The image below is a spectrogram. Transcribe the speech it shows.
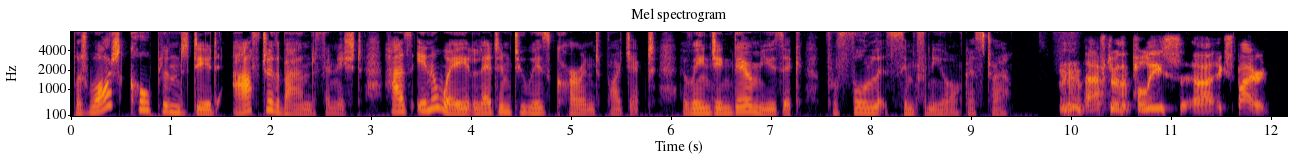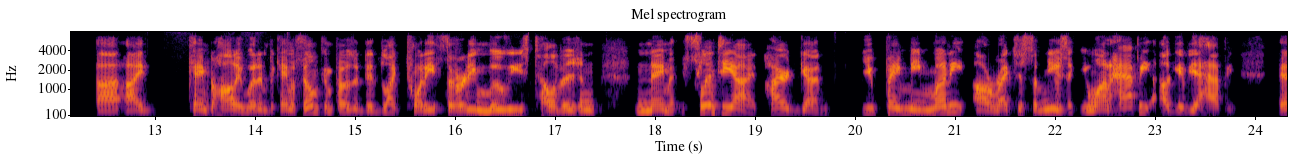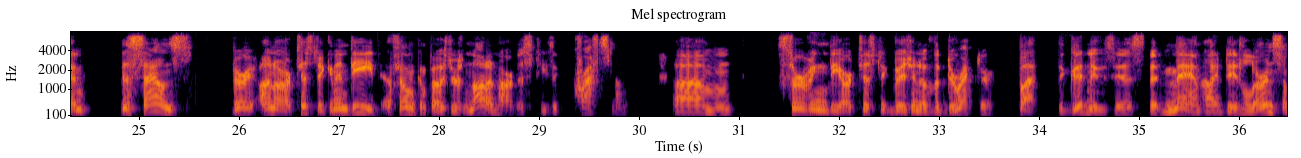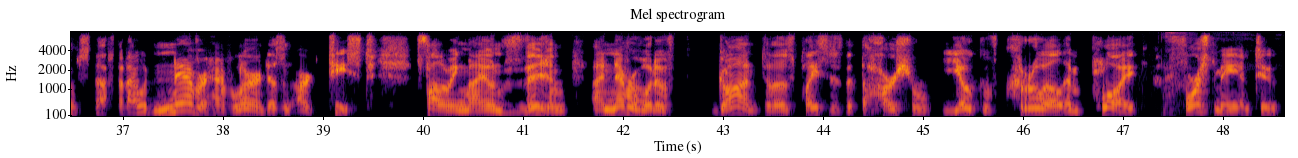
But what Copeland did after the band finished has, in a way, led him to his current project, arranging their music for full symphony orchestra. After the police uh, expired, uh, I came to Hollywood and became a film composer, did like 20, 30 movies, television, name it. Flinty eyed, hired gun. You pay me money, I'll write you some music. You want happy, I'll give you happy. And this sounds very unartistic. And indeed, a film composer is not an artist, he's a craftsman, um, serving the artistic vision of the director. But the good news is that, man, I did learn some stuff that I would never have learned as an artiste. Following my own vision, I never would have gone to those places that the harsh yoke of cruel employ forced me into.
